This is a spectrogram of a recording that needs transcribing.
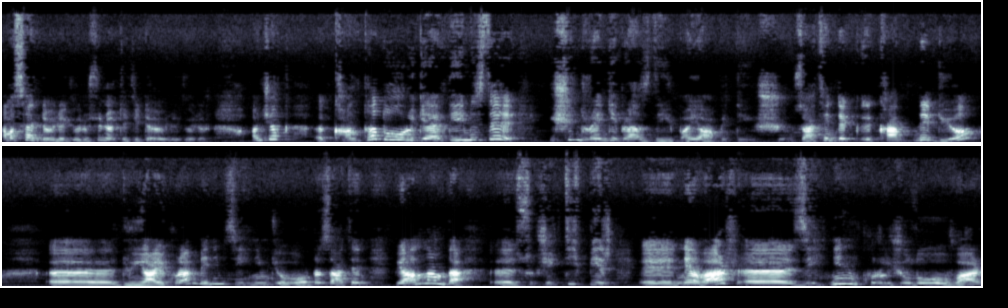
Ama sen de öyle görürsün, öteki de öyle görür. Ancak e, Kant'a doğru geldiğimizde işin rengi biraz değil, bayağı bir değişiyor. Zaten de e, Kant ne diyor? E, dünyayı kuran benim zihnim diyor. Orada zaten bir anlamda e, subjektif bir e, ne var? E, zihnin kuruculuğu var.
